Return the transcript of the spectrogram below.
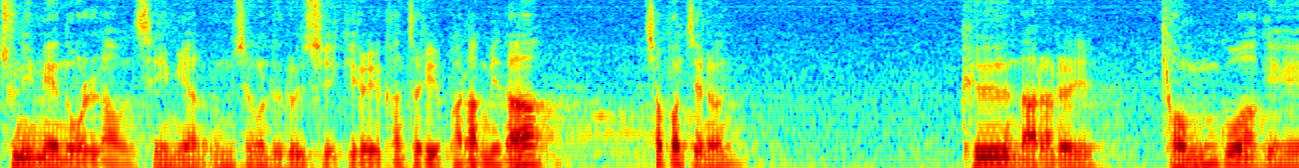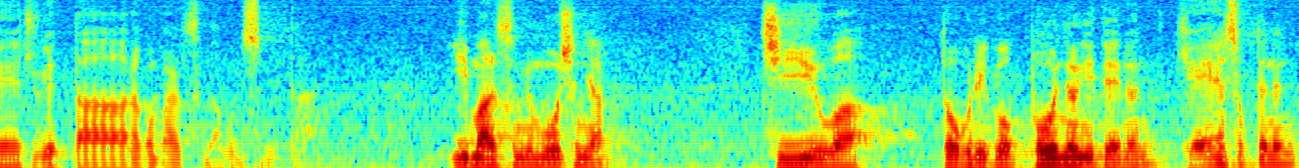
주님의 놀라운 세미한 음성을 들을 수 있기를 간절히 바랍니다. 첫 번째는 그 나라를 견고하게 해 주겠다라고 말씀하고 있습니다. 이 말씀이 무엇이냐? 지위와 또 그리고 번영이 되는 계속되는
